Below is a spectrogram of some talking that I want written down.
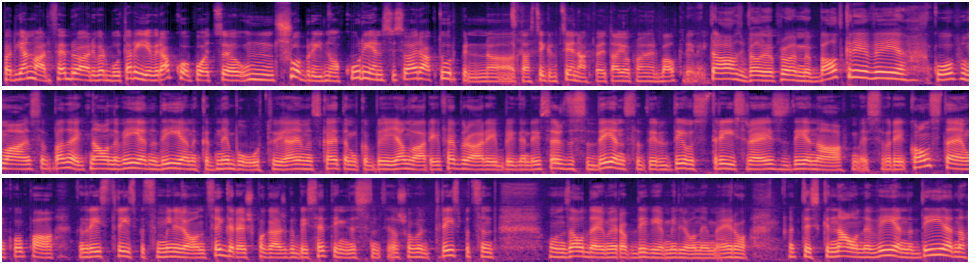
par janvāri, februāri? Varbūt arī jau ir apkopots, un šobrīd no kurienes visvairāk turpina tās cigaretes ienākt, vai tā joprojām ir Baltkrievija? Tā vēl joprojām ir Baltkrievija. Kopumā es pateikt, nav neviena diena, kad nebūtu. Ja, ja mēs skaitām, ka bija janvārī, februārī bija gan arī 60 dienas, tad ir divas, trīs reizes dienā Mēs arī konstatējam kopā gandrīz 13 miljonu cigarešu. Pagājušajā gadā bija 70, jau šobrīd 13, un zaudējumi ir ap 2 miljoniem eiro. Faktiski nav neviena diena,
